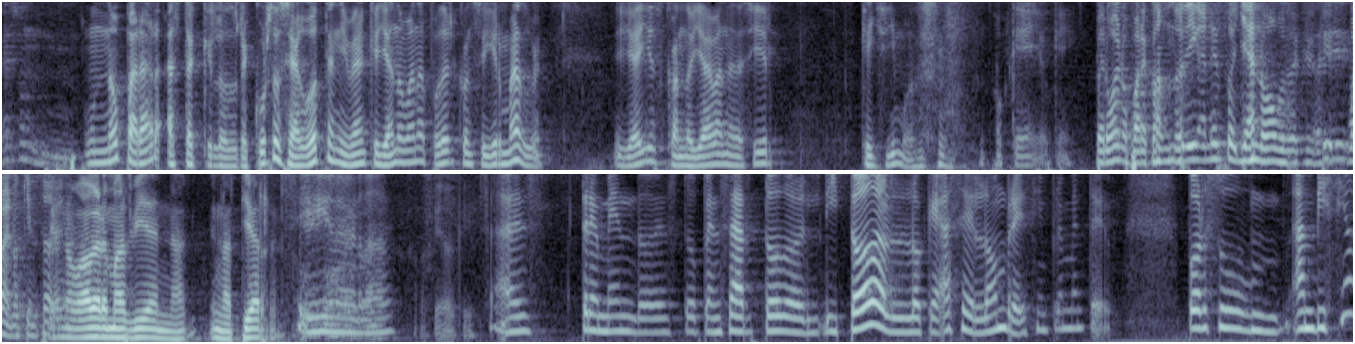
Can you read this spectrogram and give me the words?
Es, un, no parar hasta que los recursos se agoten y vean que ya no van a poder conseguir más, güey. Y ahí es cuando ya van a decir, ¿qué hicimos? Ok, ok. Pero bueno, para cuando digan eso ya no vamos a existir. bueno, quién sabe. Ya no va a haber más vida en la, Tierra. Sí, la verdad. Okay, okay. O sea, es tremendo esto, pensar todo y todo lo que hace el hombre, simplemente por su ambición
